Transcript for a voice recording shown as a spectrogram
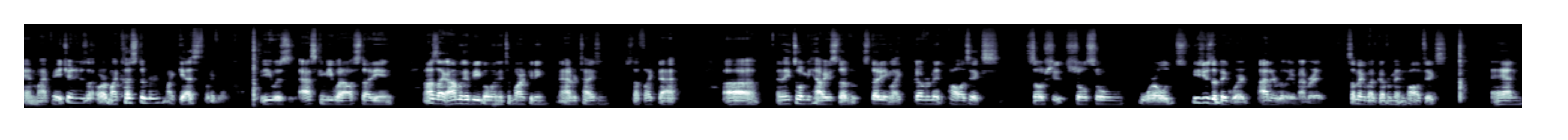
And my patron, he was like, or my customer, my guest, whatever you want to call it, he was asking me what I was studying. And I was like, I'm gonna be going into marketing, and advertising, stuff like that. Uh, and he told me how he was stu- studying like government, politics, social, social worlds. He's used a big word. I didn't really remember it. Something about government and politics. And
